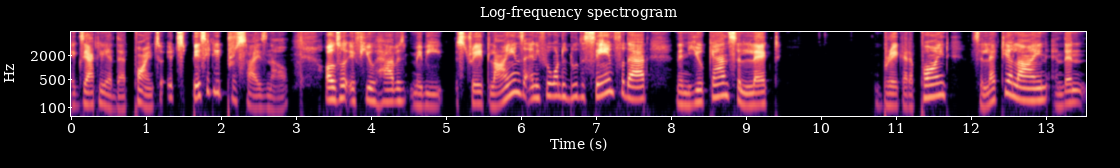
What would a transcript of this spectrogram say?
exactly at that point. So it's basically precise now. Also if you have maybe straight lines and if you want to do the same for that then you can select break at a point select your line and then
